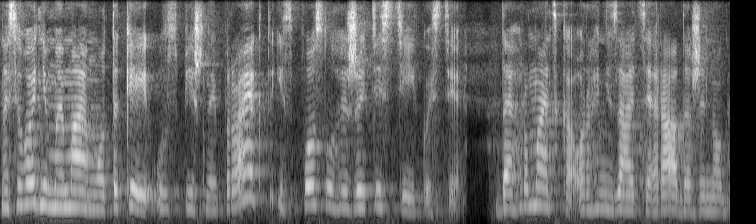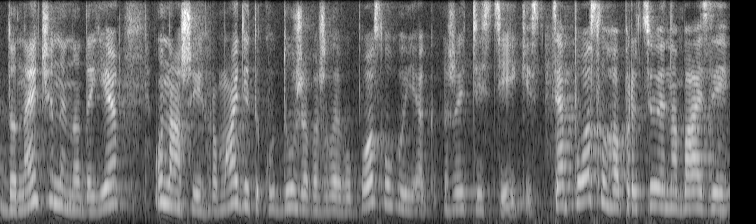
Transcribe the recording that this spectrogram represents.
На сьогодні ми маємо такий успішний проект із послуги життєстійкості де громадська організація Рада жінок Донеччини надає у нашій громаді таку дуже важливу послугу, як життєстійкість. Ця послуга працює на базі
